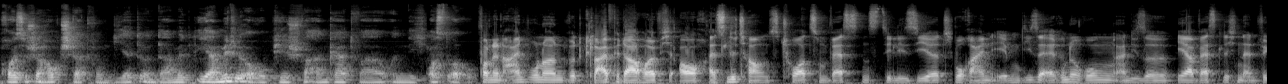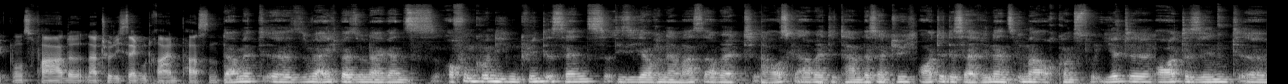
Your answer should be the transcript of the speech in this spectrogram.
preußische Hauptstadt fungierte und damit eher mitteleuropäisch verankert war und nicht Osteuropa. Von den Einwohnern wird Klaipeda häufig auch auch als Litauens Tor zum Westen stilisiert, worein eben diese Erinnerungen an diese eher westlichen Entwicklungspfade natürlich sehr gut reinpassen. Damit äh, sind wir eigentlich bei so einer ganz offenkundigen Quintessenz, die Sie ja auch in der Masterarbeit herausgearbeitet haben, dass natürlich Orte des Erinnerns immer auch konstruierte Orte sind, äh,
